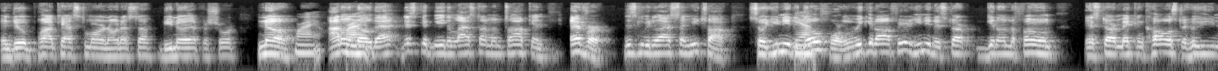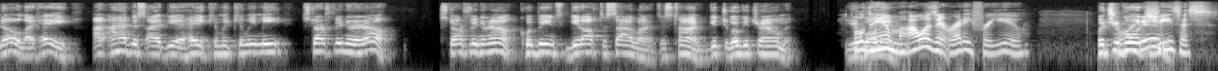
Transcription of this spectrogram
and do a podcast tomorrow and all that stuff? Do you know that for sure? No. Right. I don't right. know that. This could be the last time I'm talking ever. This could be the last time you talk. So you need to Yeah. go for it. When we get off here, you need to start get on the phone and start making calls to who you know. Like, hey, I, I have this idea. Hey, can we can we meet? Start figuring it out. Start figuring it out. Quit being get off the sidelines. It's time. Get you go get your helmet. You're Well, damn, in. I wasn't ready for you. But you're Lord going in. Jesus.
